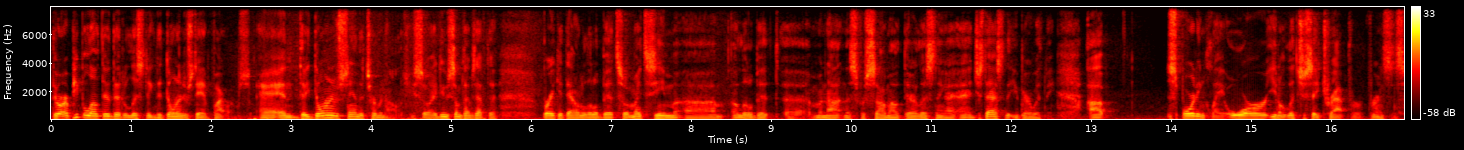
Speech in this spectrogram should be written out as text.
There are people out there that are listening that don't understand firearms and they don't understand the terminology. So i do sometimes have to break it down a little bit. So it might seem um, a little bit uh, monotonous for some out there listening. I, I, just ask that you bear with me. Uh, sporting clay or you know let's just say trap for, for instance.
